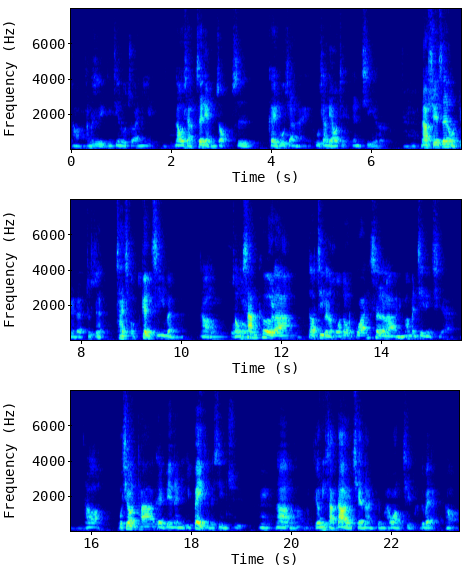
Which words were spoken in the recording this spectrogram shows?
啊，他们是已经进入专业。那我想这两种是可以互相来互相了解跟结合。那学生我觉得就是才从更基本的啊，从上课啦到基本的活动的观测啦，你慢慢建立起来啊。我希望它可以变成你一辈子的兴趣。嗯，那比如你长大有钱了，你就买望远镜嘛，对不对？啊，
